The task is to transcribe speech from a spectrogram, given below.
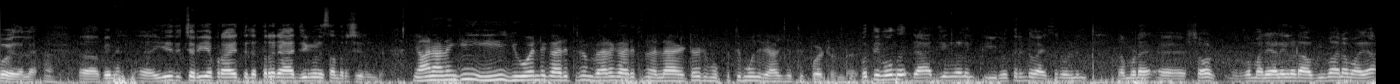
പോയതല്ലേ? പിന്നെ ഈ ഒരു ചെറിയ പ്രായത്തിൽ എത്ര രാജ്യങ്ങൾ സന്ദർശിച്ചിട്ടുണ്ട്? ഞാനാണെങ്കിൽ ഈ യു എന്റെ കാര്യത്തിനും വേറെ കാര്യത്തിനും എല്ലാം ആയിട്ട് ഒരു മുപ്പത്തിമൂന്ന് രാജ്യത്തിൽ പോയിട്ടുണ്ട്. മുപ്പത്തിമൂന്ന് രാജ്യങ്ങളിൽ ഇരുപത്തിരണ്ട് വയസ്സിനുള്ളിൽ നമ്മുടെ ഷോൺ നമുക്ക് മലയാളികളുടെ അഭിമാനമായ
